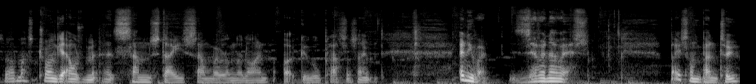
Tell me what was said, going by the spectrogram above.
so I must try and get hold of him at some stage somewhere along the line, like Google Plus or something. Anyway, Zeven OS. Based on Ubuntu,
